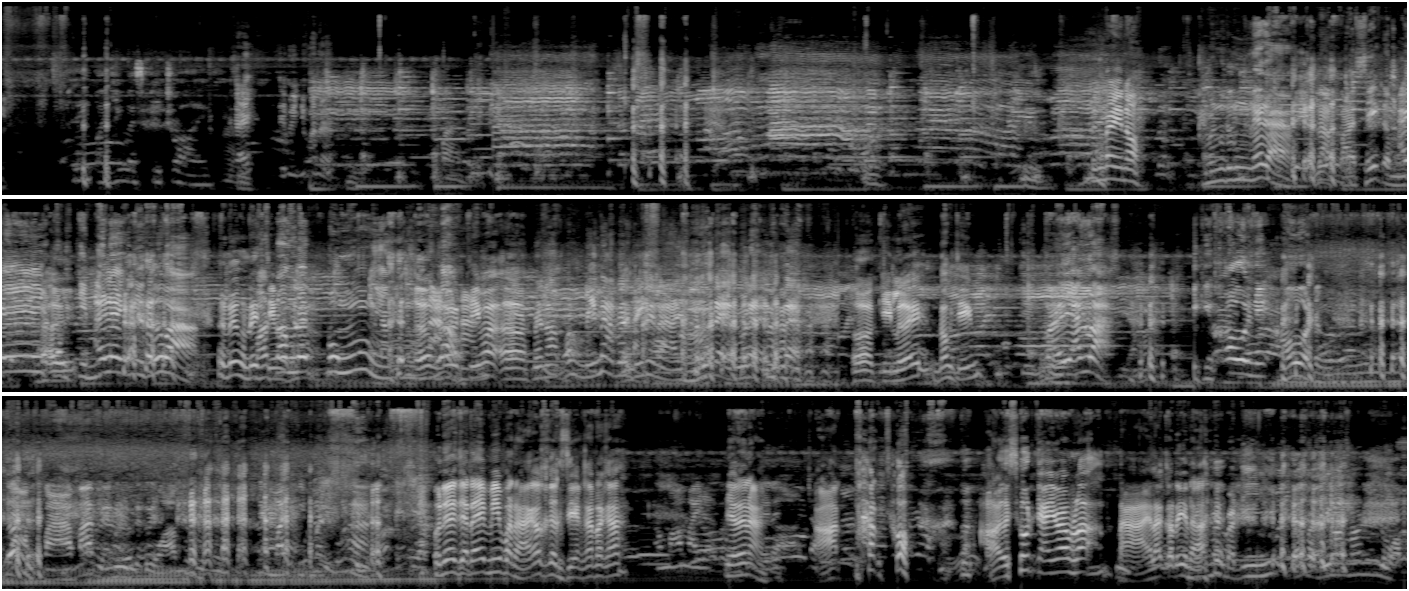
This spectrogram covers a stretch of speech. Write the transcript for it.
USB drive. เป็นไงเนาะ มันดึงได้แหละลาบปลาเซ็กกับมันไอ้เออกินไอ้เล็กนี่คือว่าเรื่องมันได้มันจิ้มต้องเล็กปรุงอย่างเออมันได้จิ้มว่าเออไม่น่ามันมีหน้าเป็นนี้นะดูแลดูแลดูแลเออกินเลยน้องจิ้มไว้ยันว่ะกินข้าวนี่เอาอะถึงปลามาเป็นมือหัวไม่กินไม่วันนี้จะได้มีปัญหากับเครื่องเสียงกันนะคะเอามาใหม่ละเดี๋ยวเลยนะ อาดพัดโตเออชุดใหญ่มากละตายแล้วก็นี่นะมันแบบนี้แบบนี้มันหลวม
